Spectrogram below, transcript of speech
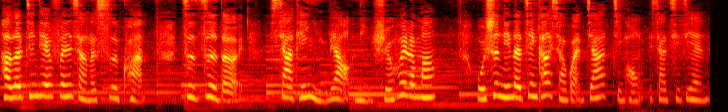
好了，今天分享的四款自制的夏天饮料，你学会了吗？我是您的健康小管家景红，下期见。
